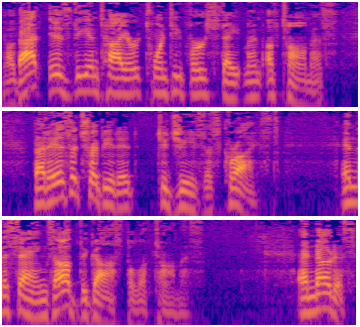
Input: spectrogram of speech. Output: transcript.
Now that is the entire 21st statement of Thomas that is attributed to Jesus Christ in the sayings of the Gospel of Thomas. And notice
